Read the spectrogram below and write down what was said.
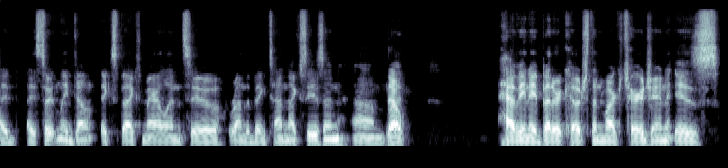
I I certainly don't expect Maryland to run the Big Ten next season. Um, no. but having a better coach than Mark Turgeon is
